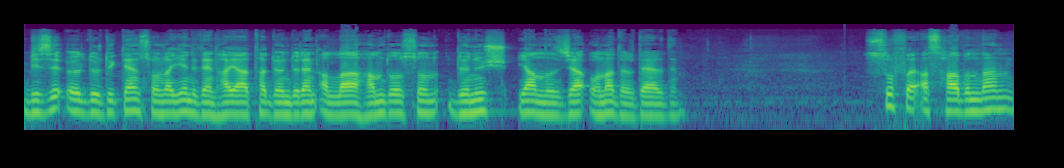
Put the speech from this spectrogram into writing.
bizi öldürdükten sonra yeniden hayata döndüren Allah'a hamdolsun, dönüş yalnızca O'nadır derdim. Suffe ashabından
